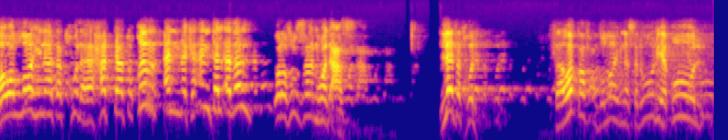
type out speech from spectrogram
ووالله لا تدخلها حتى تقر أنك أنت الأذل. ورسول صلى الله عليه وسلم هو الأعز. لا تدخلها فوقف عبد الله بن سلول يقول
